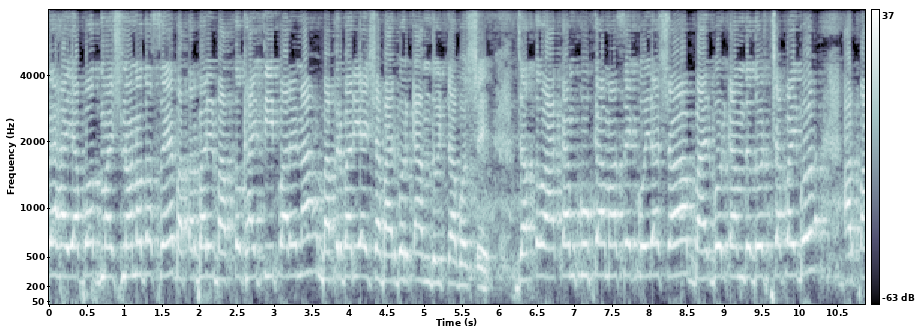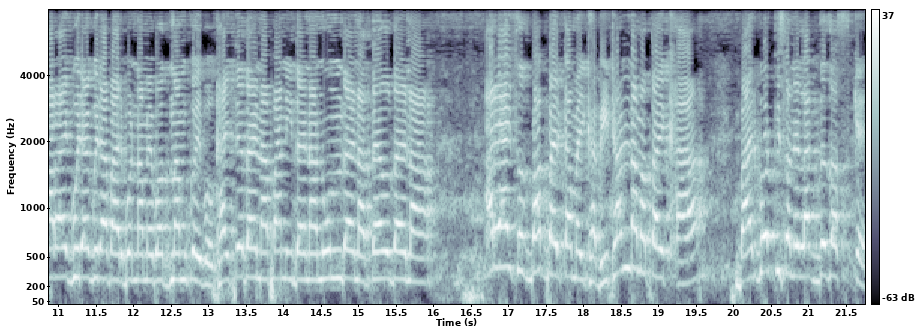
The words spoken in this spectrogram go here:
বেহাইয়া বদমাইশ ননদ আছে বাতার বাড়ির ভাত তো খাইতেই পারে না। বাপের বাড়ি আইসা বাইরবোর কান দুইটা বসে। যত আকাম কুকাম আছে কইরা সব বাইরবোর কান্দে দোষ চাপাইব আর পাড়ায় গুড়া গুড়া বাইরবোর নামে বদনাম কইব। খাইতে দেয় না, পানি দেয় না, নুন দেয় না, তেল দেয় না। আরে আইসস, বাপ বাইর কামাই খাবি, ঠান্ডা মাথায় খা। বাইরবোর পিছনে লাগতে যাসকে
